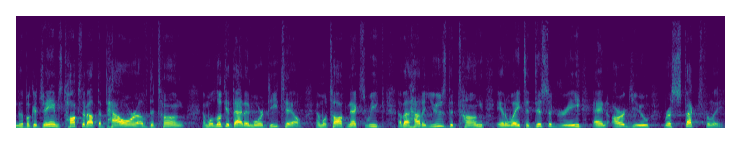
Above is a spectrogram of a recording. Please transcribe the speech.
and the book of James talks about the power of the tongue. And we'll look at that in more detail. And we'll talk next week about how to use the tongue in a way to disagree and argue respectfully.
